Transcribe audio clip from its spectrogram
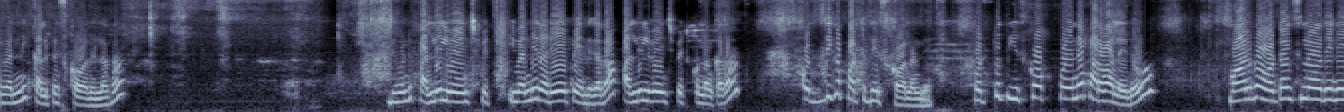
ఇవన్నీ కలిపేసుకోవాలి ఇలాగా. ఇదిగోండి పల్లీలు వేయించి పెట్టి ఇవన్నీ రెడీ అయిపోయింది కదా. పల్లీలు వేయించి పెట్టుకున్నాం కదా. కొద్దిగా పట్టు తీసుకోవాలండి. పట్టు తీసుకోకపోయినా పర్వాలేదు. మామూలుగా హోటల్స్లో దీన్ని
